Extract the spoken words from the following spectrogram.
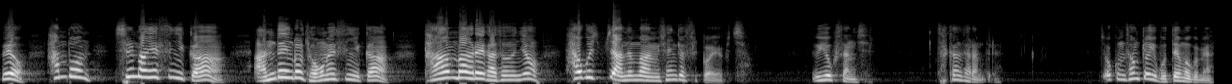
왜요? 한 번 실망했으니까 안 된 걸 경험했으니까 다음 마을에 가서는요 하고 싶지 않은 마음이 생겼을 거예요. 그렇죠? 의욕 상실. 착한 사람들은 조금 성격이 못돼 먹으면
